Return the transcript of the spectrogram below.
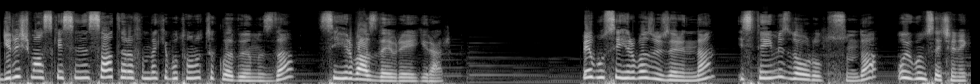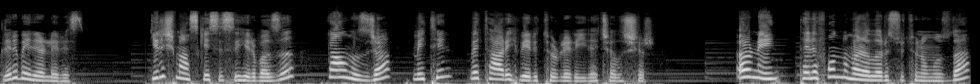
giriş maskesinin sağ tarafındaki butonu tıkladığımızda sihirbaz devreye girer. Ve bu sihirbaz üzerinden isteğimiz doğrultusunda uygun seçenekleri belirleriz. Giriş maskesi sihirbazı yalnızca metin ve tarih veri türleriyle çalışır. Örneğin telefon numaraları sütunumuzda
